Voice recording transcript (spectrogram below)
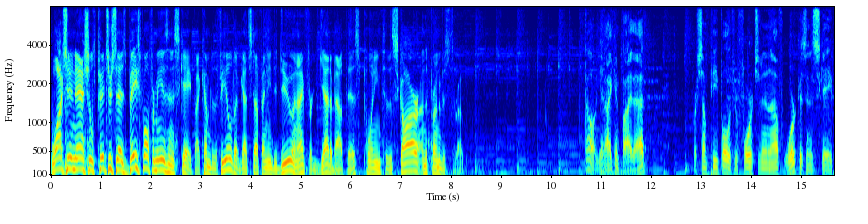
Washington Nationals pitcher says, Baseball for me is an escape. I come to the field, I've got stuff I need to do, and I forget about this, pointing to the scar on the front of his throat. Oh, yeah, I can buy that. For some people, if you're fortunate enough, work is an escape.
